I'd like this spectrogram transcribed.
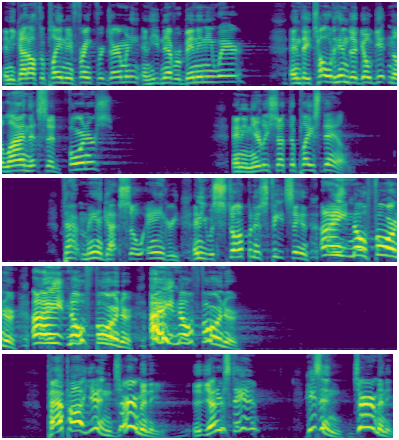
and he got off the plane in Frankfurt, Germany, and he'd never been anywhere. And they told him to go get in the line that said foreigners and he nearly shut the place down. That man got so angry and he was stomping his feet saying, I ain't no foreigner. I ain't no foreigner. I ain't no foreigner. Papa, you're in Germany. You understand? He's in Germany.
